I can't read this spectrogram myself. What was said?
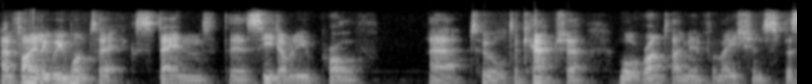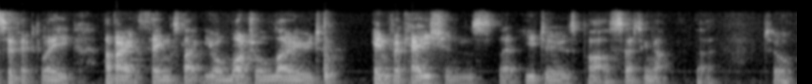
And finally, we want to extend the CWLProv uh, tool to capture more runtime information specifically about things like your module load invocations that you do as part of setting up the tool.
